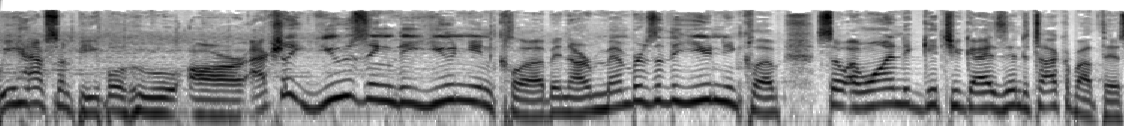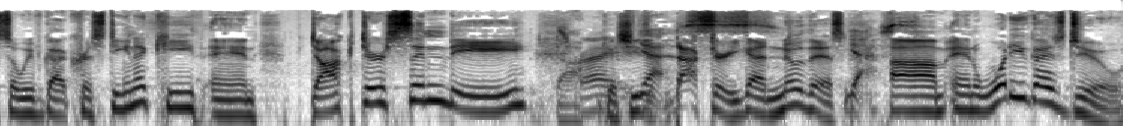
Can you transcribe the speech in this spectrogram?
we have some people who are actually using the Union Club and are members of the Union Club. So I wanted to get you guys in to talk about this. So we've got Christina, Keith, and Dr. Cindy. Right. Because she's Yes. a doctor. You got to know this. Yes. Um, and what do you guys do?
